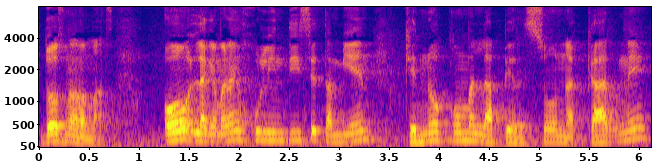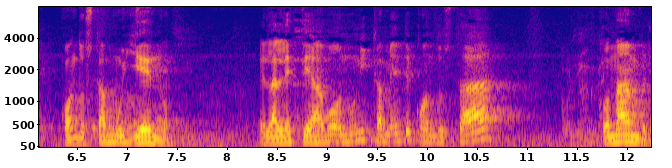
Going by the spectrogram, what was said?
dos nada más. O la Gemara en Julín dice también que no coma la persona carne cuando está muy lleno. El aleteabón únicamente cuando está Con hambre.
